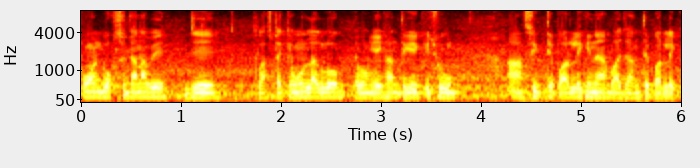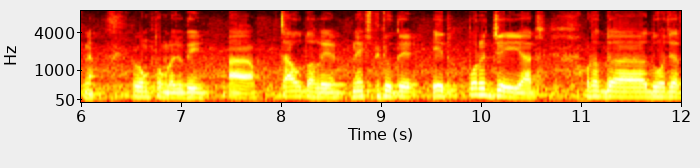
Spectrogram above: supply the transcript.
কমেন্ট বক্সে জানাবে যে ক্লাসটা কেমন লাগল এবং এখান থেকে কিছু শিখতে পারলে কিনা বা জানতে পারলে কিনা। এবং তোমরা যদি চাও তাহলে নেক্সট ভিডিওতে এর পরের যে ইয়ার অর্থাৎ দু হাজার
